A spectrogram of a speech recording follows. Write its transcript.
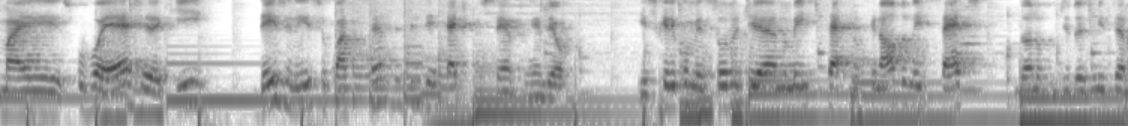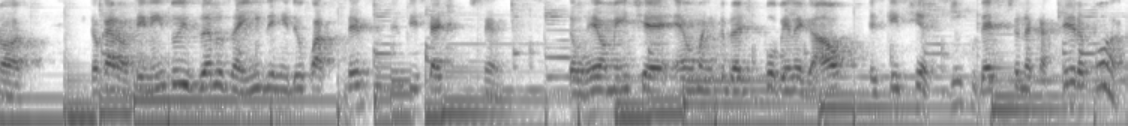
Mas o Voyager aqui, desde o início, 437% rendeu. Isso que ele começou no dia no mês 7, no final do mês 7 do ano de 2019. Então, cara, não tem nem dois anos ainda e rendeu 437%. Então, realmente é, é uma rentabilidade pô, bem legal. Esse quem tinha 5, 10% da carteira, porra,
